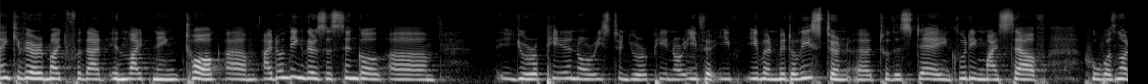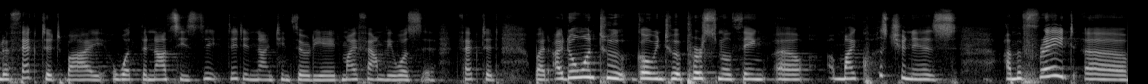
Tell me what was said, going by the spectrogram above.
Thank you very much for that enlightening talk. Um, I don't think there's a single um, European or Eastern European or either, even Middle Eastern uh, to this day, including myself, who was not affected by what the Nazis did, in 1938. My family was affected. But I don't want to go into a personal thing. Uh, my question is, I'm afraid uh,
